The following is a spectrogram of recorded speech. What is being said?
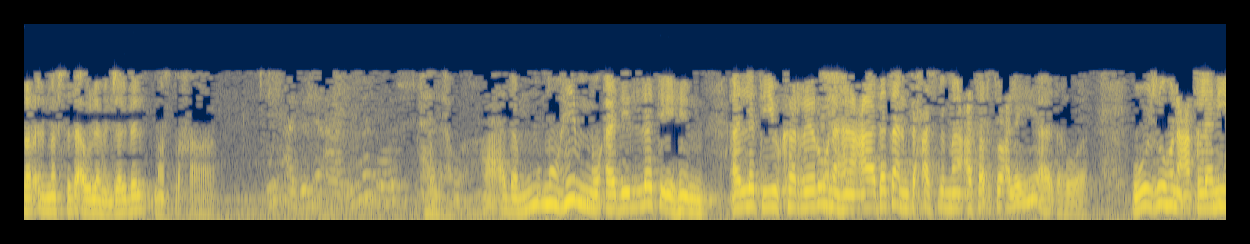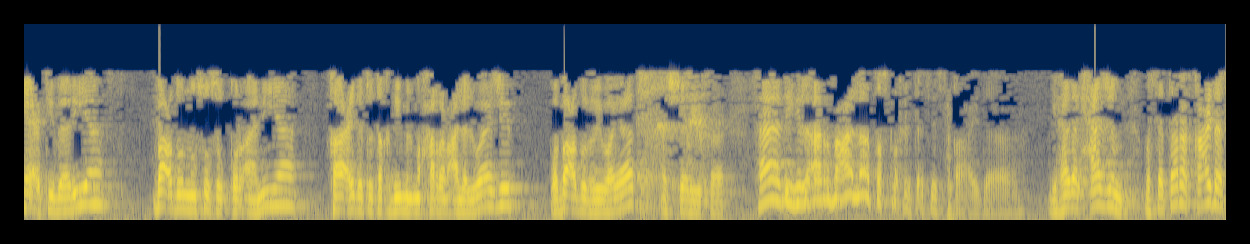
درء المفسدة أولى من جلب المصلحة. هذا هو هذا مهم أدلتهم التي يكررونها عادة بحسب ما عثرت عليه. هذا هو وجوه عقلانية اعتبارية بعض النصوص القرآنية قاعدة تقديم المحرم على الواجب وبعض الروايات الشريفة. هذه الأربعة لا تصلح لتأسيس قاعدة. بهذا الحجم وسترى قاعدة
